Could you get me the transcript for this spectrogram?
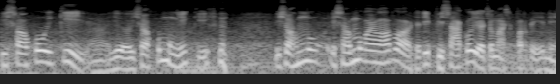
Isoku iki. Ya isoku mung iki. Isomu isomu kayak apa? Jadi bisaku ya cuma seperti ini.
